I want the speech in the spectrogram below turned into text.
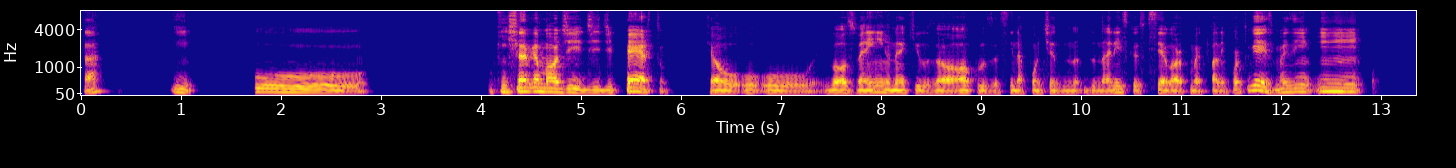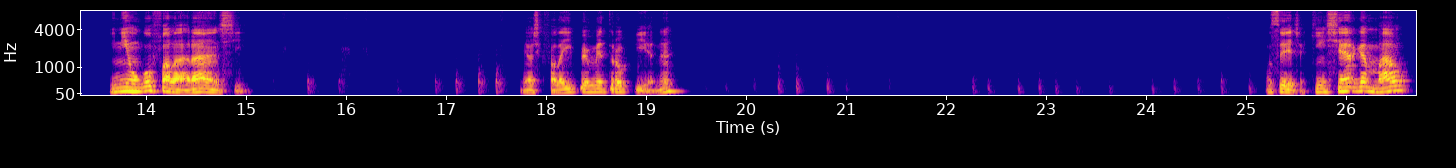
Tá? E o, o que enxerga mal de, de, de perto que é o, o, o igual os veinhos, né? Que usa óculos assim na pontinha do, do, nariz, que eu esqueci agora como é que fala em português, mas em, em, em Nihongo fala aranshi. Eu acho que fala hipermetropia, né? Ou seja, que enxerga mal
